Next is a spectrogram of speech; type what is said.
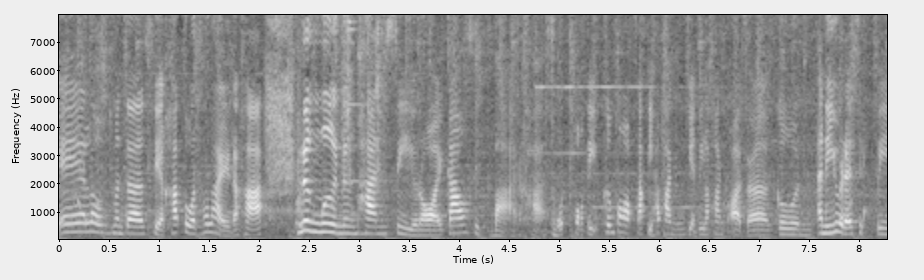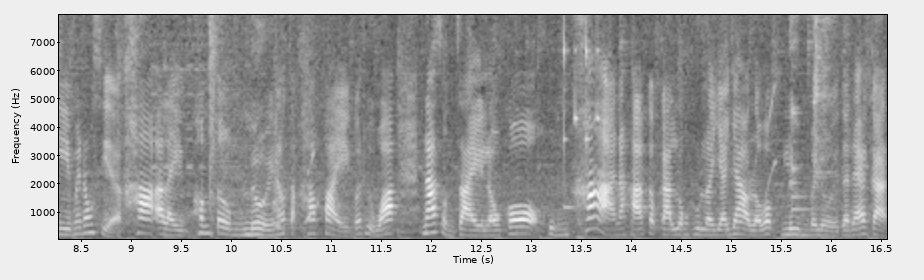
เอ๊ะเรามันจะเสียค่าตัวเท่าไหร่นะคะ 11,490 บาทค่ะ สมมติปกติเครื่องฟอกสักสี่ห้าพันเปลี่ยนทีละพันก็อาจจะเกิน อันนี้อยู่ได้ 10 ปีไม่ต้องเสียค่าอะไรเพิ่มเติมเลย นอกจากค่าไฟก็ถือว่าน่าสนใจแล้วก็คุ้มค่านะคะ กับการลงทุนระยะยาวแล้วแบบลืมไปเลย แต่ได้อากาศ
